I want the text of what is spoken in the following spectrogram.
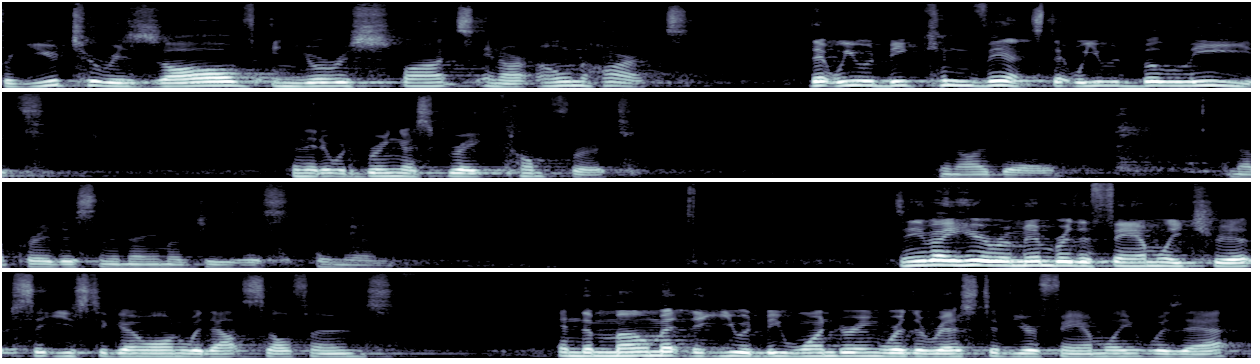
for you to resolve in your response in our own hearts, that we would be convinced, that we would believe, and that it would bring us great comfort in our day. And I pray this in the name of Jesus. Amen. Does anybody here remember the family trips that used to go on without cell phones? And the moment that you would be wondering where the rest of your family was at?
